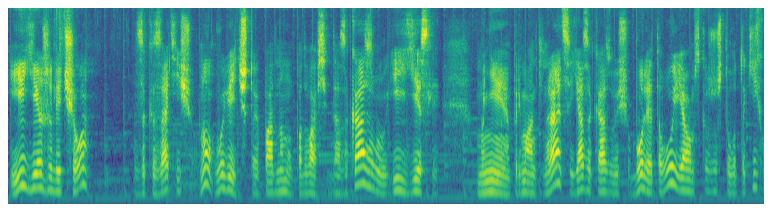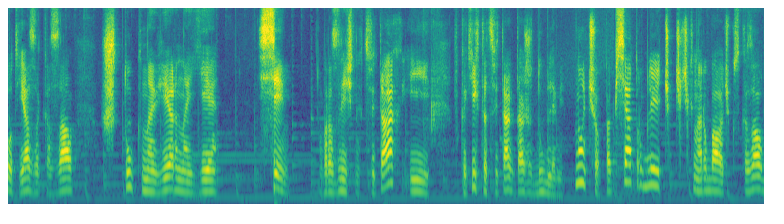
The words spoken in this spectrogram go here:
И ежели что, заказать еще. Ну, вы видите, что я по одному, по два всегда заказываю. И если мне приманки нравятся, я заказываю еще. Более того, я вам скажу, что вот таких вот я заказал штук, наверное, 7 в различных цветах и в каких-то цветах даже дублями. Ну что, по 50 рублей чик-чик на рыбалочку сказал,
